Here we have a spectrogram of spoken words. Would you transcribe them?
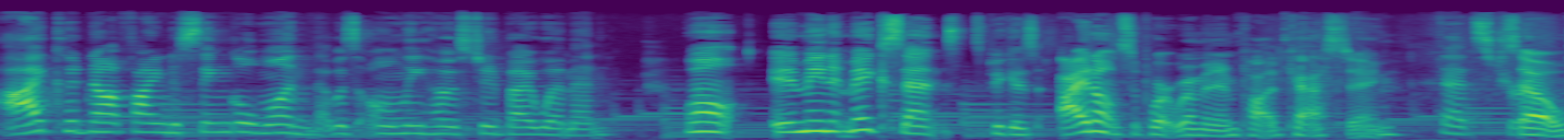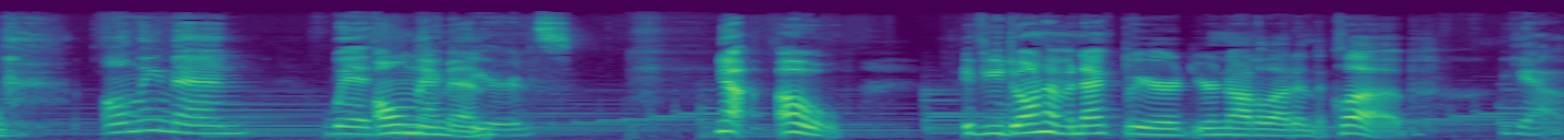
I could not find a single one that was only hosted by women. Well, I mean, it makes sense because I don't support women in podcasting. That's true. So, only men with Only neck men. beards. yeah. Oh, if you don't have a neck beard, you're not allowed in the club. Yeah,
